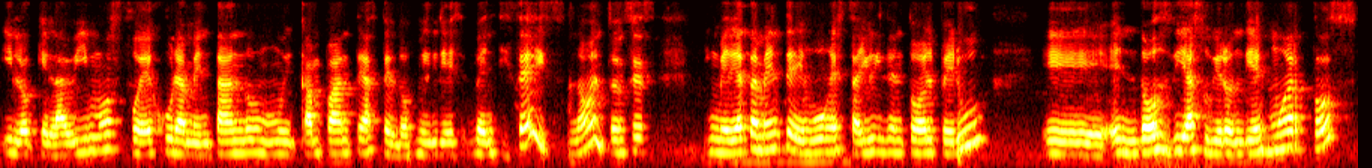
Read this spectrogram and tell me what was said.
y lo que la vimos fue juramentando muy campante hasta el 2026, ¿no? Entonces, inmediatamente hubo un estallido en todo el Perú, eh, en dos días hubieron 10 muertos,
